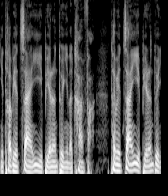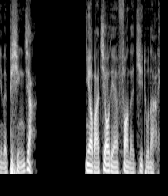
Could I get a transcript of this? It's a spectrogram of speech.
你特别在意别人对你的看法，特别在意别人对你的评价。你要把焦点放在基督那里，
